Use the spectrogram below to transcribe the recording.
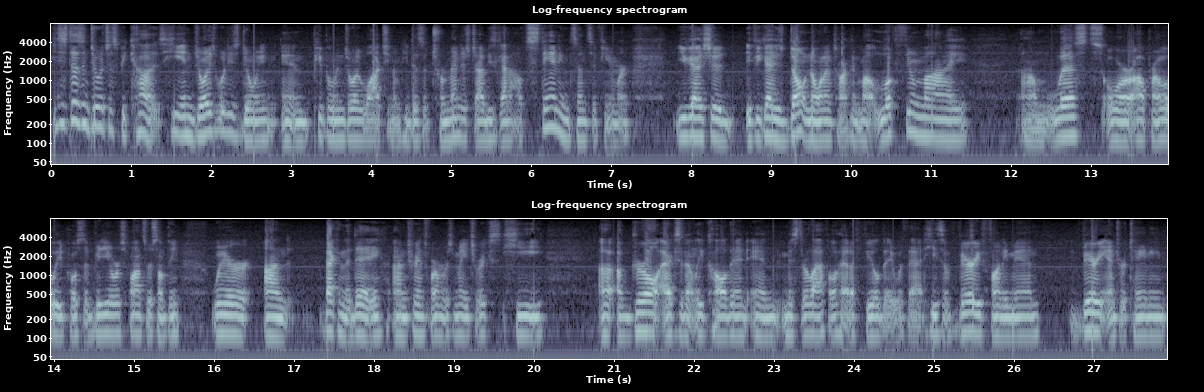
He just doesn't do it just because. He enjoys what he's doing, and people enjoy watching him. He does a tremendous job. He's got an outstanding sense of humor. You guys should, if you guys don't know what I'm talking about, look through my um, lists, or I'll probably post a video response or something where on back in the day on Transformers Matrix, he uh, a girl accidentally called in, and Mr. Laffo had a field day with that. He's a very funny man, very entertaining.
